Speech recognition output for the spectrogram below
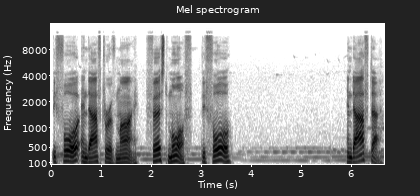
before and after of my, first morph, before and after.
